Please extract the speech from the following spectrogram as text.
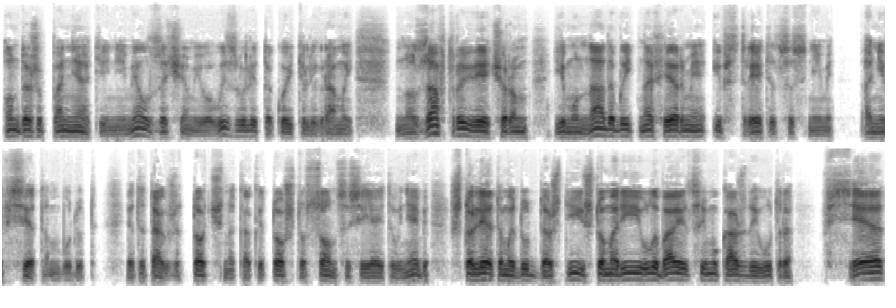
он даже понятия не имел, зачем его вызвали такой телеграммой, но завтра вечером ему надо быть на ферме и встретиться с ними. Они все там будут. Это так же точно, как и то, что солнце сияет в небе, что летом идут дожди, и что Мария улыбается ему каждое утро. Все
